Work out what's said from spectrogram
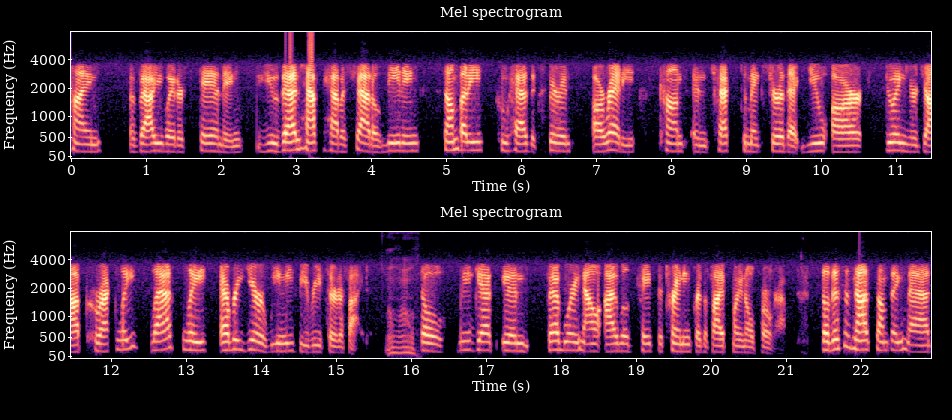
time evaluator standing, you then have to have a shadow, meaning somebody who has experience already comes and checks to make sure that you are doing your job correctly. Lastly, every year we need to be recertified. Oh, wow. So we get in February now, I will take the training for the 5.0 program. So this is not something that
